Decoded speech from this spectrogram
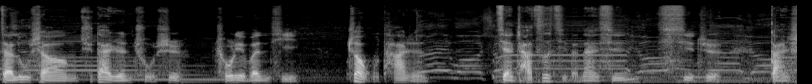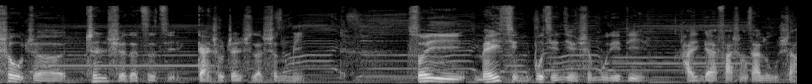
在路上去待人处事、处理问题、照顾他人、检查自己的耐心、细致，感受着真实的自己，感受真实的生命。所以，美景不仅仅是目的地，还应该发生在路上；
